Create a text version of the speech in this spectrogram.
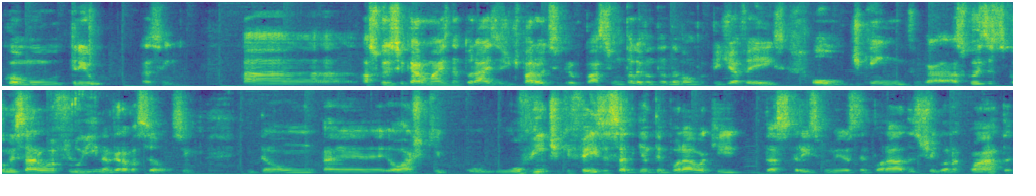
como trio, assim. as coisas ficaram mais naturais, a gente parou de se preocupar se um tá levantando a mão para pedir a vez, ou de quem. As coisas começaram a fluir na gravação, assim. Então, é, eu acho que o, o, ouvinte que fez essa linha temporal aqui das três primeiras temporadas chegou na quarta,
